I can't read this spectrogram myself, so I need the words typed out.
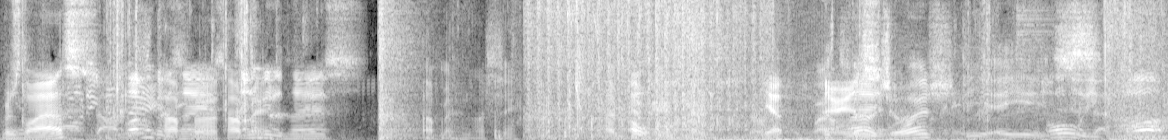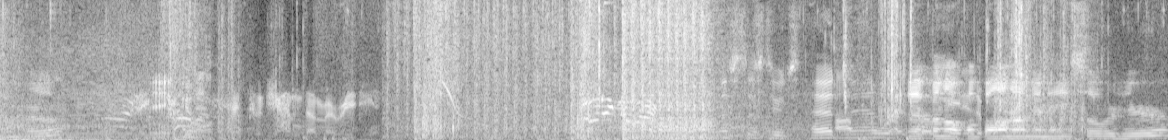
Where's last? Let Top, his uh, ace. top Let him main. get his ace. Top man, let's see. I have Oh. two. Yep. Wow. There he Oh, is. George? D-A-E. Holy fuck, bro. There you go. Missed this dude's head, man. Stepping off a bomb and ace over here.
